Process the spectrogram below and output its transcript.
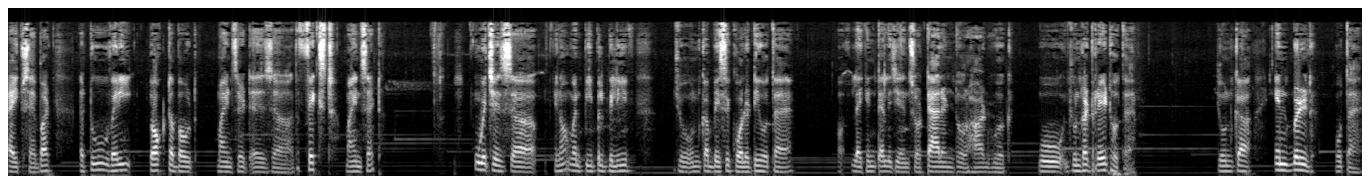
types है but the two very talked about mindset is uh, the fixed mindset which is uh, you know when people believe जो उनका बेसिक क्वालिटी होता है लाइक इंटेलिजेंस और टैलेंट और हार्ड वर्क वो जो उनका ट्रेट होता है, जो उनका इनबिल्ड होता है,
